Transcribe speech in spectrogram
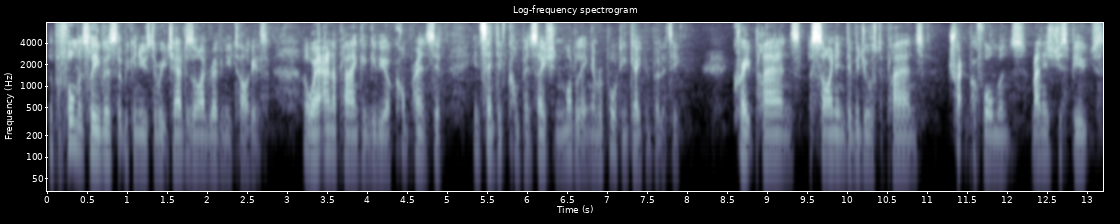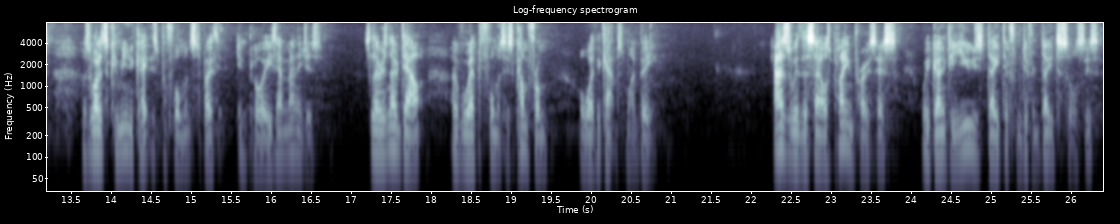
The performance levers that we can use to reach our desired revenue targets are where Anaplan can give you a comprehensive incentive compensation modeling and reporting capability create plans, assign individuals to plans, track performance, manage disputes, as well as communicate this performance to both employees and managers. So there is no doubt over where performance has come from or where the gaps might be. As with the sales planning process, we're going to use data from different data sources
